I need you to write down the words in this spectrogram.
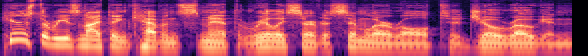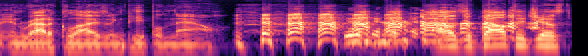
here's the reason I think Kevin Smith really served a similar role to Joe Rogan in radicalizing people now. I was about to just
